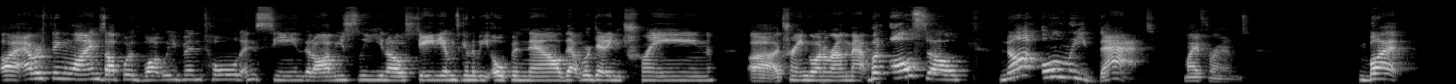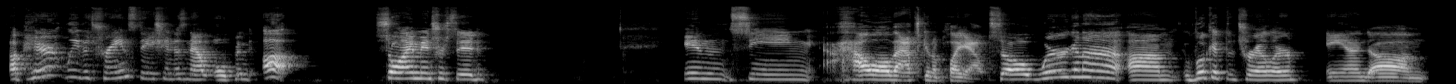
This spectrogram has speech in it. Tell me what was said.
uh, everything lines up with what we've been told and seen that obviously you know stadium's going to be open now that we're getting train uh, a train going around the map but also not only that my friends but apparently the train station is now opened up. So I'm interested in seeing how all that's going to play out. So we're going to um, look at the trailer and um,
